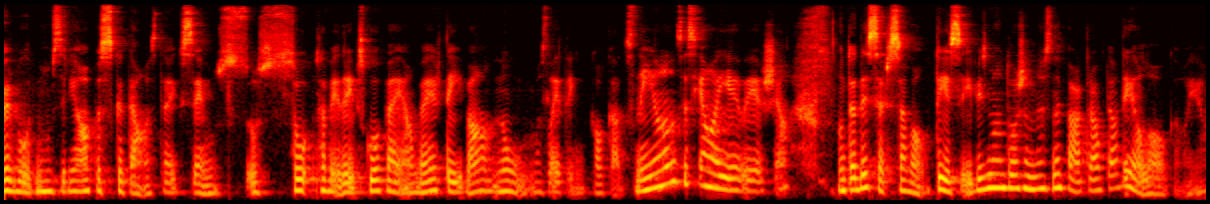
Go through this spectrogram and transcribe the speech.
Varbūt mums ir jāpaskatās teiksim, uz, uz sabiedrības kopējām vērtībām, nu, mazliet kaut kādas nianses jāievieš. Ja? Un tad es ar savu tiesību izmantošanu nepārtrauktā dialogā ja?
